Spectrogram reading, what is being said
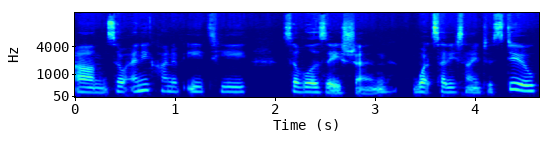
Um, so any kind of ET civilization, what SETI scientists do,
